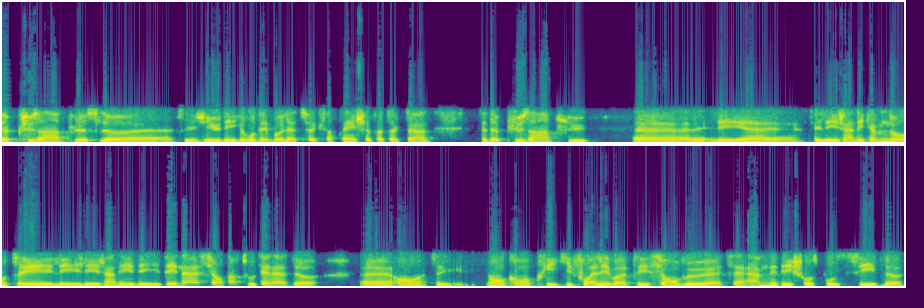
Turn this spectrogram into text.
de plus en plus, là, euh, j'ai eu des gros débats là-dessus avec certains chefs autochtones, c'est de plus en plus euh, les, euh, les gens des communautés, les, les gens des, des, des nations partout au Canada euh, ont, ont, compris qu'il faut aller voter si on veut euh, amener des choses positives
